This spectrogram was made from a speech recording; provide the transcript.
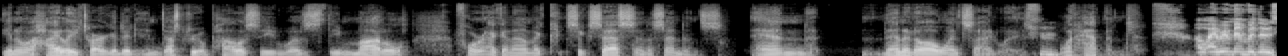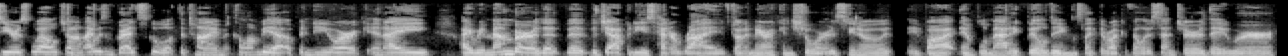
you know, a highly targeted industrial policy was the model for economic success and ascendance. And then it all went sideways. Hmm. What happened? Oh, I remember those years well, John. I was in grad school at the time at Columbia up in New York, and I I remember that the, the Japanese had arrived on American shores. You know, they bought emblematic buildings like the Rockefeller Center. They were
